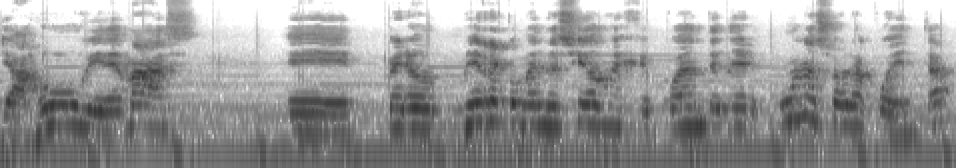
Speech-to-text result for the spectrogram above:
Yahoo y demás. Eh, pero mi recomendación es que puedan tener una sola cuenta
